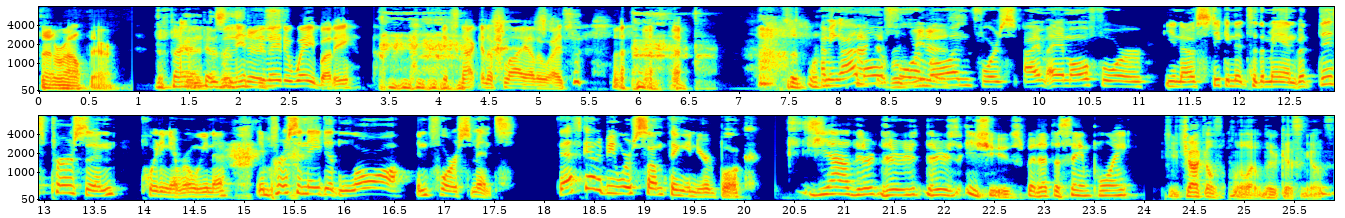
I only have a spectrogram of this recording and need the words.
that are out there. The fact And that doesn't Melina is- Manipulate away, buddy. it's not going to fly otherwise. the- I mean, I'm all for Rowena law enforcement. I'm, I'm all for, you know, sticking it to the man. But this person, pointing at Rowena, impersonated law enforcement. That's got to be worth something in your book. Yeah, there, there, there's issues, but at the same point, She chuckles a little at Lucas and goes,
